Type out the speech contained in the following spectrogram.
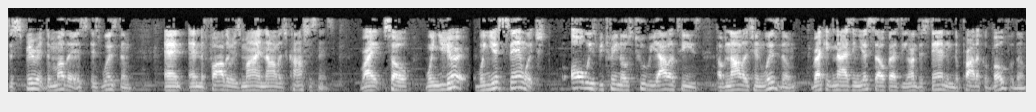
the spirit, the mother is, is wisdom, and and the father is mind, knowledge, consciousness, right? So when you're when you're sandwiched always between those two realities of knowledge and wisdom, recognizing yourself as the understanding, the product of both of them.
